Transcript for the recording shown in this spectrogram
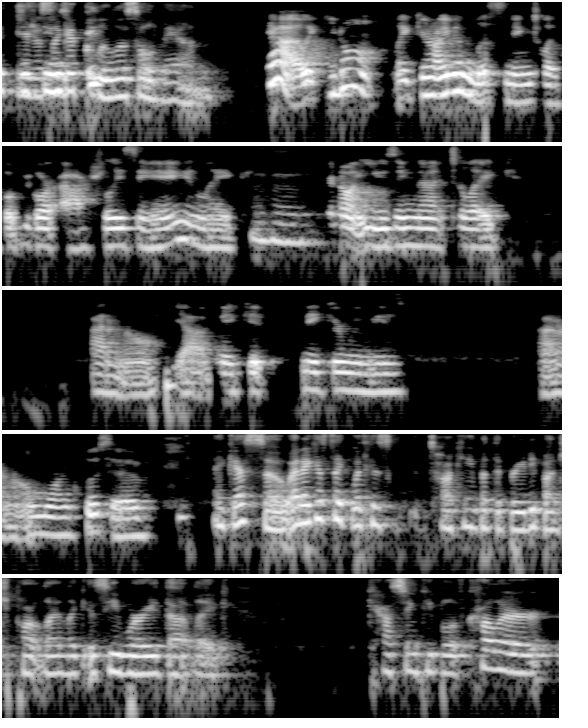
It You're just just like a clueless old man. yeah, like you don't like you're not even listening to like what people are actually saying and like Mhm. you're not using that to like I don't know, yeah, make it make your movies I don't know, more inclusive. I guess so. And I guess like with his talking about the Brady Bunch plotline, like is he worried that like casting people of color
